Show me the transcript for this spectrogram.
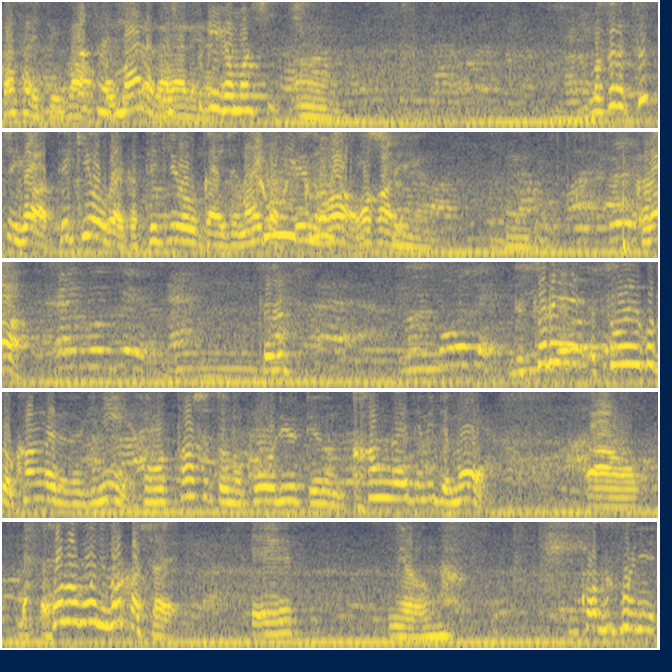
ダサいっていうかお前らがやれ押し付けがましいうん。もうそれ土が適用外か適用外じゃないかっていうのは分かれへん、うん、だからそれでそれそういうことを考えた時にその他種との交流っていうのも考えてみてもあの、まあ、子供に任したらええんやろうな。子供に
